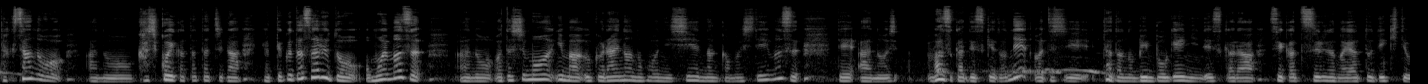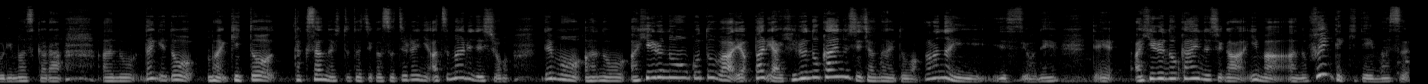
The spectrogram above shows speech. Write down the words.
たくさんのあの賢い方たちがやってくださると思います。あの私も今ウクライナの方に支援なんかもしています。であのわずかですけどね私ただの貧乏芸人ですから生活するのがやっとできておりますからあのだけど、まあ、きっとたくさんの人たちがそちらに集まるでしょう。でもあのアヒルのことはやっぱりアヒルの飼い主じゃないとわからないですよね。でアヒルの飼い主が今あの増えてきています。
